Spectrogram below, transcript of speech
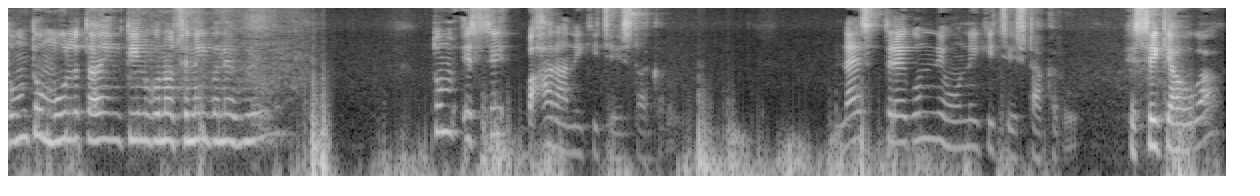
तुम तो मूलतः इन तीन गुणों से नहीं बने हुए हो। तुम इससे बाहर आने की चेष्टा करो। नैस्त्रैगुण्य होने की चेष्टा करो। इससे क्या होगा?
